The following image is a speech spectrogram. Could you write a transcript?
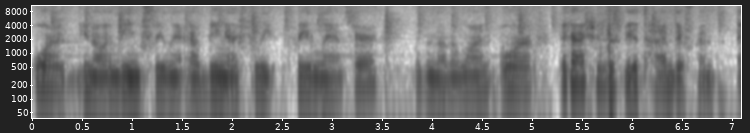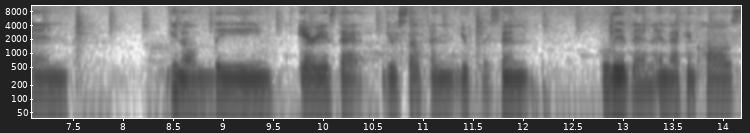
Or, you know, and being freelance, uh, being a free, freelancer is another one. Or there can actually just be a time difference in, you know, the areas that yourself and your person live in, and that can cause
